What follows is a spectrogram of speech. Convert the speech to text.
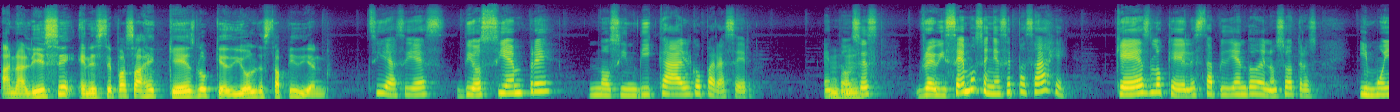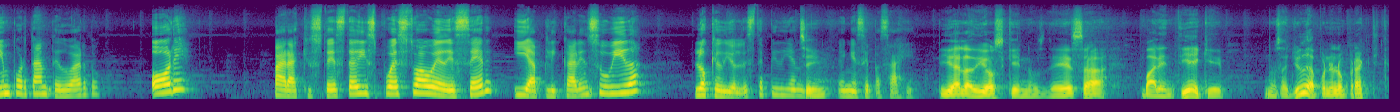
analice en este pasaje qué es lo que Dios le está pidiendo. Sí, así es. Dios siempre nos indica algo para hacer. Entonces, revisemos en ese pasaje qué es lo que Él está pidiendo de nosotros. Y muy importante, Eduardo, ore para que usted esté dispuesto a obedecer y aplicar en su vida lo que Dios le esté pidiendo Sí. en ese pasaje. Pídale a Dios que nos dé esa valentía y que nos ayude a ponerlo en práctica.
